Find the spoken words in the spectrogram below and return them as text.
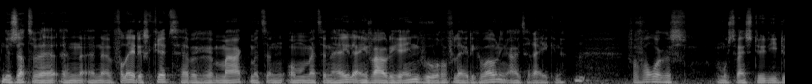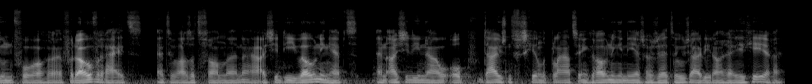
Dus dat we een, een, een volledig script hebben gemaakt met een, om met een hele eenvoudige invoer een volledige woning uit te rekenen. Hm. Vervolgens moesten wij een studie doen voor, uh, voor de overheid. En toen was het van, uh, nou, als je die woning hebt en als je die nou op duizend verschillende plaatsen in Groningen neer zou zetten, hoe zou die dan reageren?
